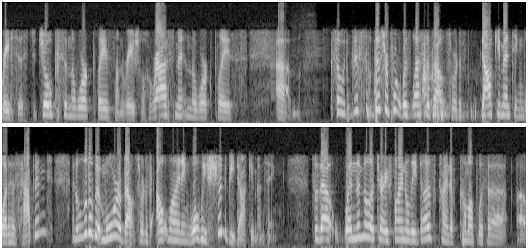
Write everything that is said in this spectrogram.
racist jokes in the workplace, on racial harassment in the workplace. Um, so this this report was less about sort of documenting what has happened and a little bit more about sort of outlining what we should be documenting so that when the military finally does kind of come up with a, a,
